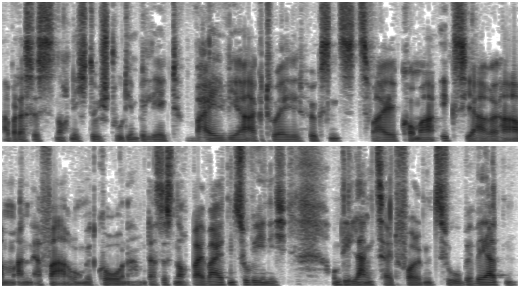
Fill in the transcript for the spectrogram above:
aber das ist noch nicht durch Studien belegt, weil wir aktuell höchstens 2,x Jahre haben an Erfahrung mit Corona. Das ist noch bei Weitem zu wenig, um die Langzeitfolgen zu bewerten.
